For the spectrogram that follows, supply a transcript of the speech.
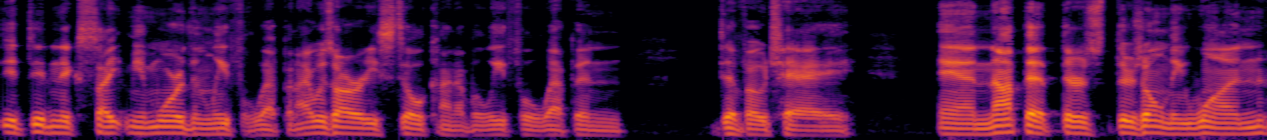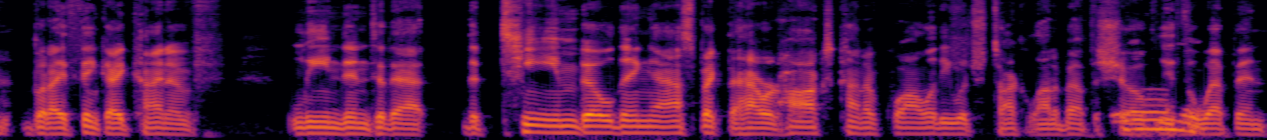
it didn't excite me more than Lethal Weapon. I was already still kind of a Lethal Weapon devotee and not that there's there's only one but i think i kind of leaned into that the team building aspect the howard hawks kind of quality which we talk a lot about the show of lethal weapon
